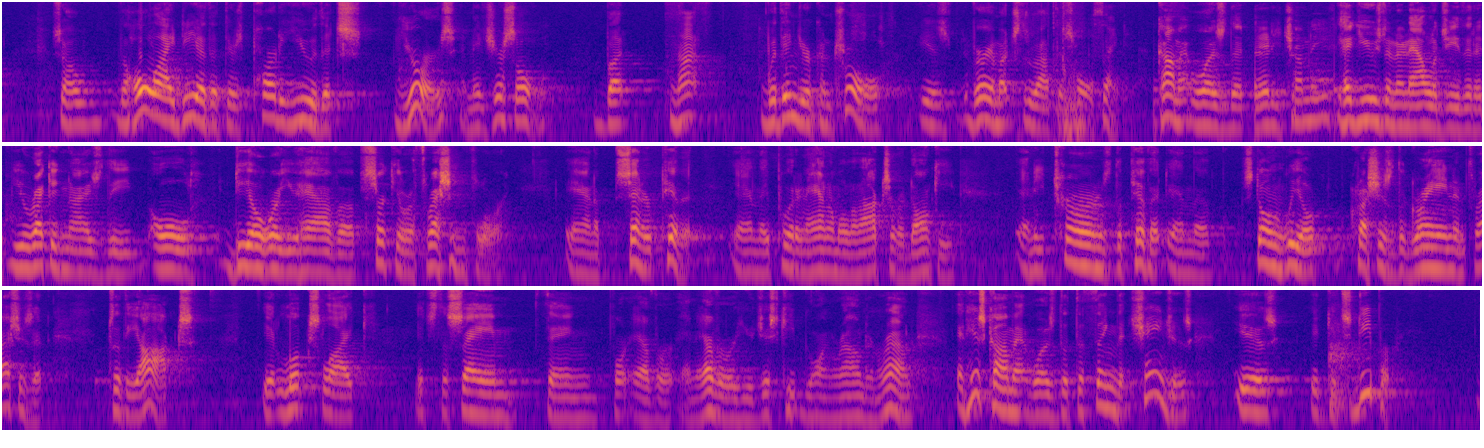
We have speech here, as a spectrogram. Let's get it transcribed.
So the whole idea that there's part of you that's yours, I mean, it's your soul, but not within your control is very much throughout this whole thing. The comment was that Eddie Chumney had used an analogy that it, you recognize the old deal where you have a circular threshing floor and a center pivot, and they put an animal, an ox or a donkey, and he turns the pivot, and the stone wheel crushes the grain and thrashes it. To the ox, it looks like it's the same thing forever and ever. You just keep going round and round. And his comment was that the thing that changes is it gets deeper,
